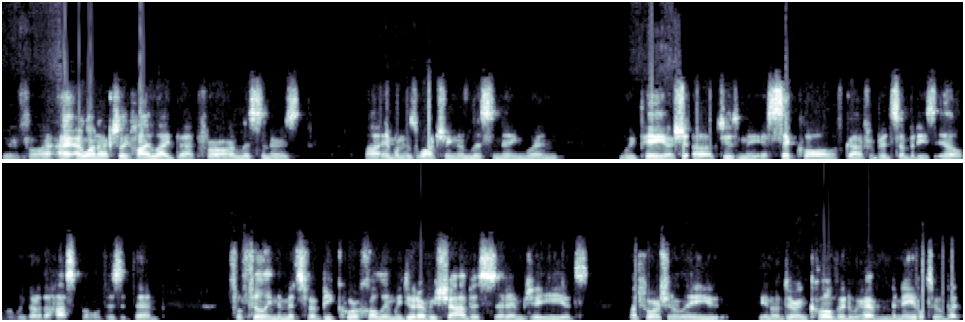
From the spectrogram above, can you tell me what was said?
Beautiful. I, I want to actually highlight that for our listeners, uh, anyone who's watching and listening. When we pay a uh, excuse me a sick call, if God forbid somebody's ill, and we go to the hospital and visit them, fulfilling the mitzvah of bikur cholim. We do it every Shabbos at MJE. It's unfortunately, you know, during COVID we haven't been able to, but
